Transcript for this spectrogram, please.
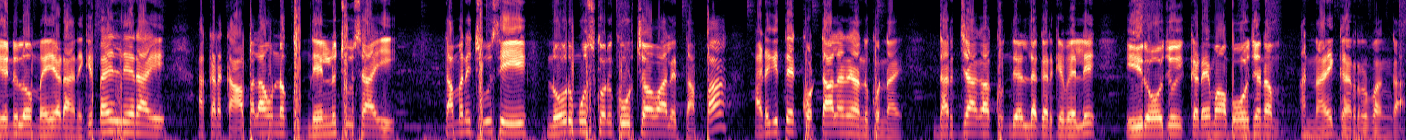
చేనులో మేయడానికి బయలుదేరాయి. అక్కడ కాపలా ఉన్న కుందేలను చూశాయి. తమని చూసి నోరు మూసుకొని కూర్చోవాలి తప్ప అడిగితే కొట్టాలని అనుకున్నాయి. దర్జాగా కుందేలు దగ్గరికి వెళ్ళి ఈరోజు ఇక్కడే మా భోజనం అన్నాయి గర్వంగా.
